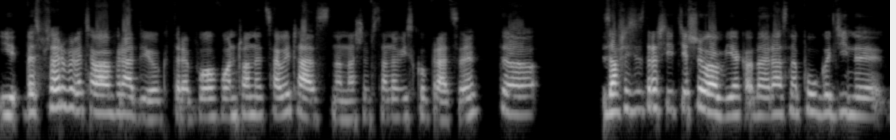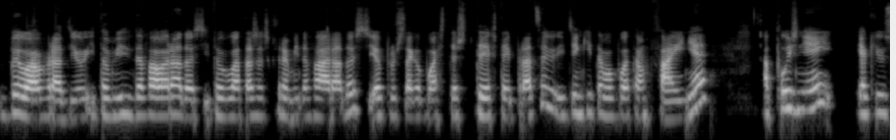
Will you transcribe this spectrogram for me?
i bez przerwy leciała w radiu, które było włączone cały czas na naszym stanowisku pracy, to zawsze się strasznie cieszyłam, jak ona raz na pół godziny była w radiu i to mi dawała radość i to była ta rzecz, która mi dawała radość i oprócz tego byłaś też ty w tej pracy i dzięki temu było tam fajnie, a później jak już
